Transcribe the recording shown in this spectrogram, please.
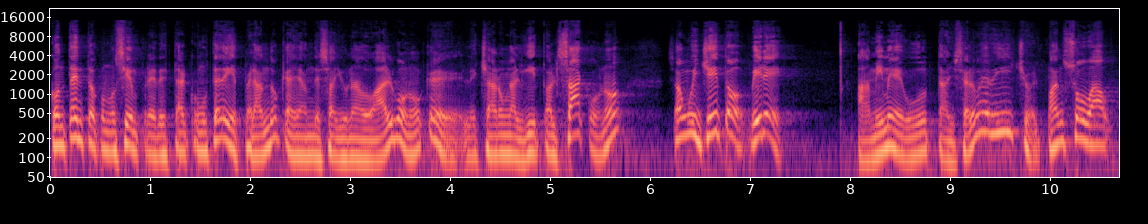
Contento como siempre de estar con ustedes y esperando que hayan desayunado algo, ¿no? Que le echaron alguito al saco, ¿no? Sandwichito, mire, a mí me gusta, y se lo he dicho, el pan sobao,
